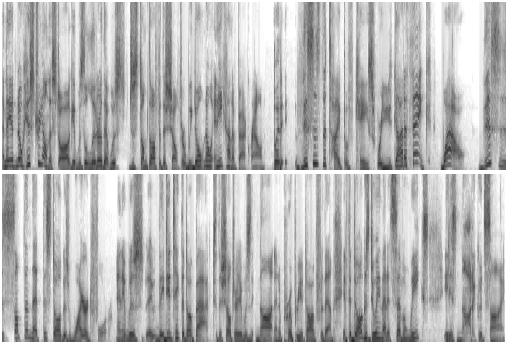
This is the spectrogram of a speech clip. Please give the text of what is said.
And they had no history on this dog. It was a litter that was just dumped off at the shelter. We don't know any kind of background. But this is the type of case where you got to think, wow, this is something that this dog is wired for. And it was, they did take the dog back to the shelter. It was not an appropriate dog for them. If the dog is doing that at seven weeks, it is not a good sign.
